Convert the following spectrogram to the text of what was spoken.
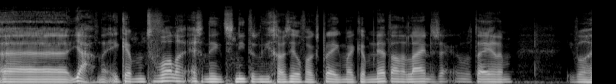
uh, ja, nou, ik heb hem toevallig echt niet, het is niet dat ik die gast heel vaak spreek, maar ik heb hem net aan de lijn, dus ik nog tegen hem ik wil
